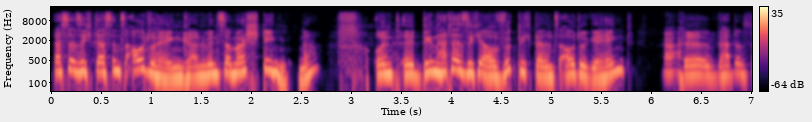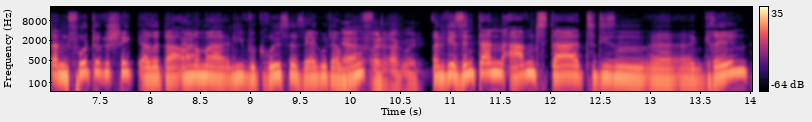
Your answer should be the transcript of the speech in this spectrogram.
dass er sich das ins Auto hängen kann, wenn es da mal stinkt, ne? Und äh, den hat er sich ja auch wirklich dann ins Auto gehängt äh, hat uns dann ein Foto geschickt, also da auch ja. nochmal liebe Grüße, sehr guter ja, Move. ultra gut. Und wir sind dann abends da zu diesem äh, Grillen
